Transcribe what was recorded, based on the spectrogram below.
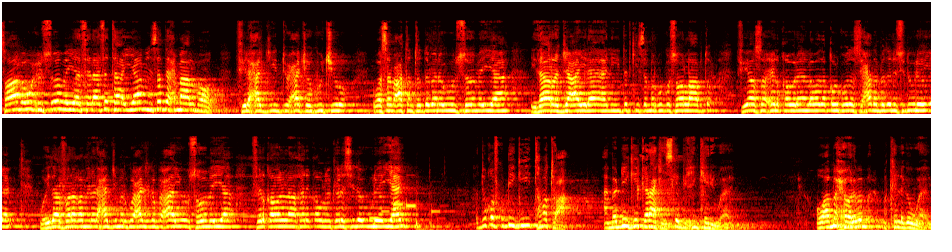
saama wuxuu soomayaa alaaata ayaamin saddex maalmood. Fi lxaji intuu xajka ku jiro wa sabcatan toddobana wuu soomayaa. Idaa rajaca ilaa ahlihi dadkiisa markuu ku soo laabto fii asaxi lqowleyn labada qowlkooda sixada badani siduu leeyahay. Waidaa faraqa min alxaji markuu xaji ka baxo ayuu soomayaa. Fi lqowl aakhari qowlka kale sida uu leeyahay. Hadduu qofku dhiiggii tamatuca ama dhiiggii qiraanka iska bixin kari waayo oo ama xoolaba maka laga waayo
